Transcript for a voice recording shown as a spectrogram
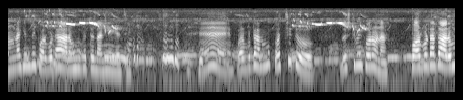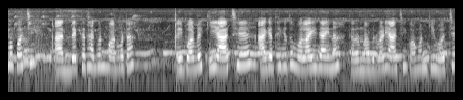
আমরা কিন্তু এই পর্বটা আরম্ভ করতে দাঁড়িয়ে গেছি। হ্যাঁ পর্বটা আরম্ভ করছি তো। দুষ্টুমি করো না। পর্বটা তো আরম্ভ করছি। আর দেখতে থাকবেন পর্বটা। এই পর্বে কি আছে? আগে থেকে তো বলাই যায় না, কারণ বাপের বাড়ি আছি, কখন কি হচ্ছে,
